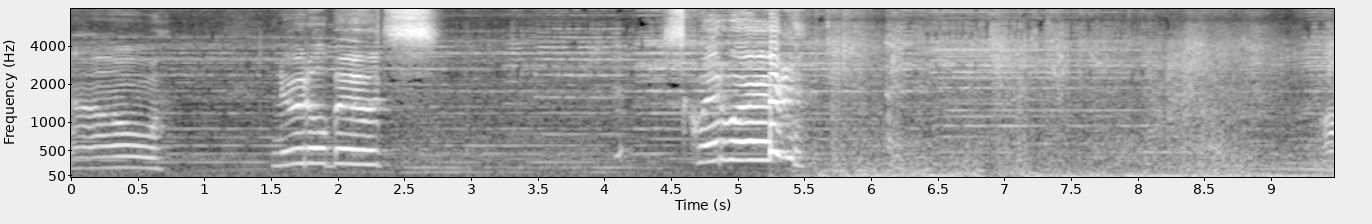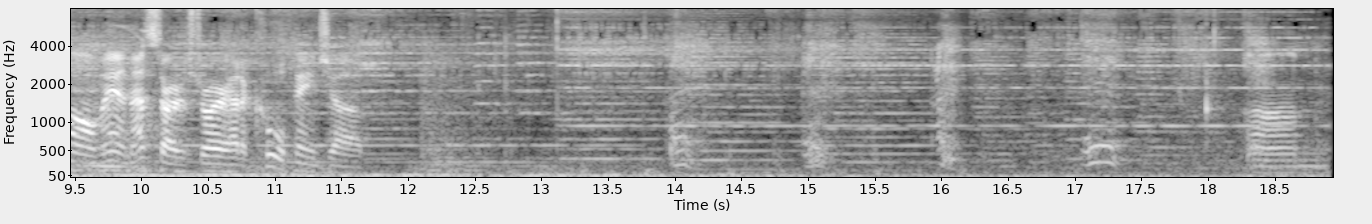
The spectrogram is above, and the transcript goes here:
No. Noodle boots. Squidward. Oh man, that Star Destroyer had a cool paint job. Um.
